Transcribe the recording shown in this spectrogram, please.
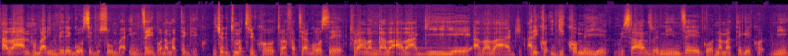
abantu bari imbere rwose gusumba inzego n'amategeko nicyo gituma turi ko turafatira rwose turabangaba abagiye ababaje ariko igikomeye mu bisanzwe ni inzego n'amategeko ni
